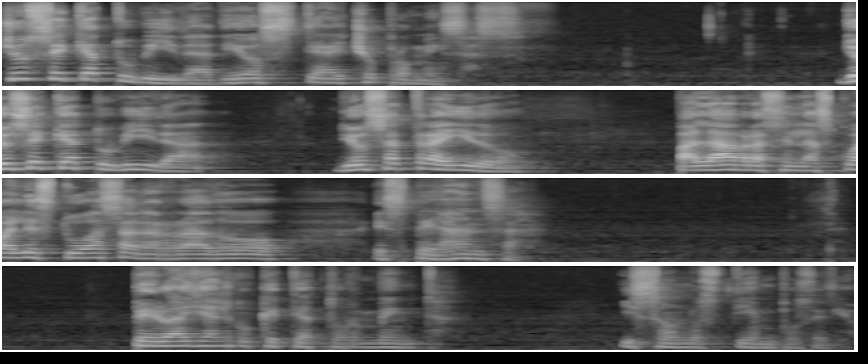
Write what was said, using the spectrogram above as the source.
Yo sé que a tu vida Dios te ha hecho promesas. Yo sé que a tu vida Dios ha traído palabras en las cuales tú has agarrado esperanza. Pero hay algo que te atormenta y son los tiempos de Dios.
